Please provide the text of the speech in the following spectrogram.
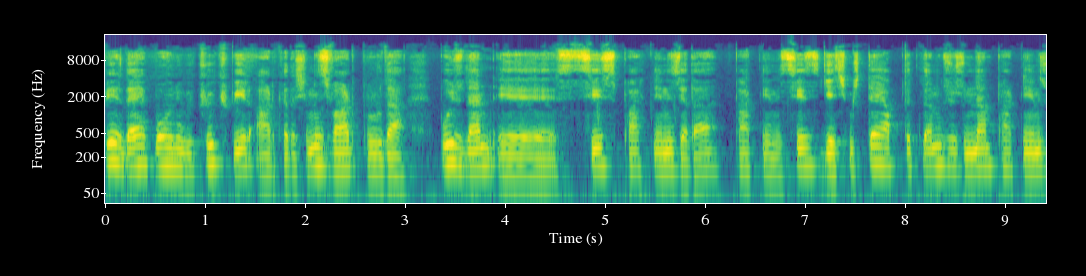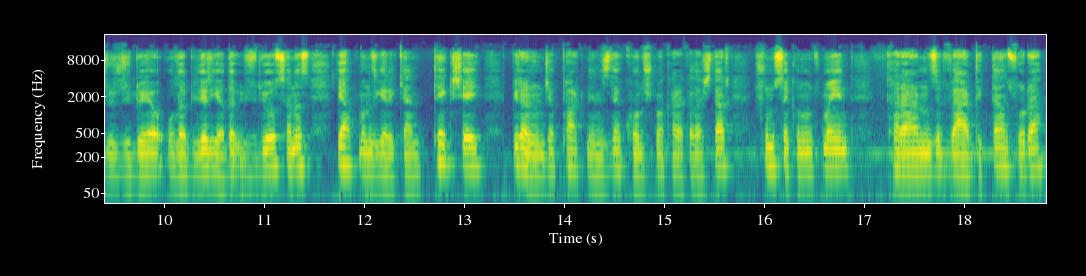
Bir de boynu bükük bir arkadaşımız var burada. Bu yüzden e, siz partneriniz ya da partneriniz siz geçmişte yaptıklarınız yüzünden partneriniz üzülüyor olabilir ya da üzülüyorsanız yapmanız gereken tek şey bir an önce partnerinizle konuşmak arkadaşlar. Şunu sakın unutmayın kararınızı verdikten sonra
